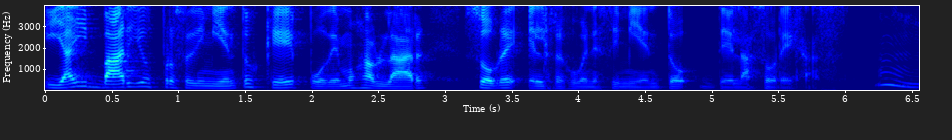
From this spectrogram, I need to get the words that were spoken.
y hay varios procedimientos que podemos hablar sobre el rejuvenecimiento de las orejas. Mm,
